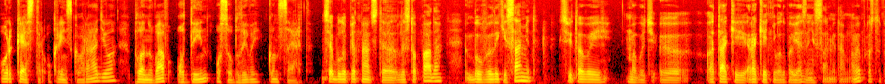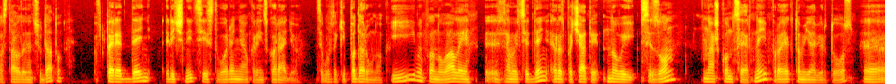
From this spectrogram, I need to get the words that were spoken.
оркестр українського радіо планував один особливий концерт. Це було 15 листопада. Був великий саміт світовий, мабуть, е, атаки ракетні були пов'язані з самітом. А ми просто поставили на цю дату в переддень річниці створення українського радіо. Це був такий подарунок. І ми планували е, саме в цей день розпочати новий сезон. Наш концертний проєктом Я Віртуоз е,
